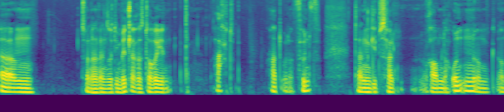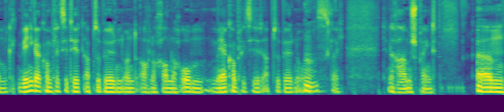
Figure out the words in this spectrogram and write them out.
Ähm, sondern wenn so die mittlere Story acht hat oder fünf, dann gibt es halt Raum nach unten, um, um weniger Komplexität abzubilden und auch noch Raum nach oben, mehr Komplexität abzubilden, ohne mhm. dass es gleich den Rahmen sprengt. Ähm,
